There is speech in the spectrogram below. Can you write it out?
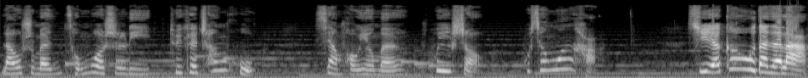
老鼠们从卧室里推开窗户，向朋友们挥手，互相问好。雪够大的啦，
